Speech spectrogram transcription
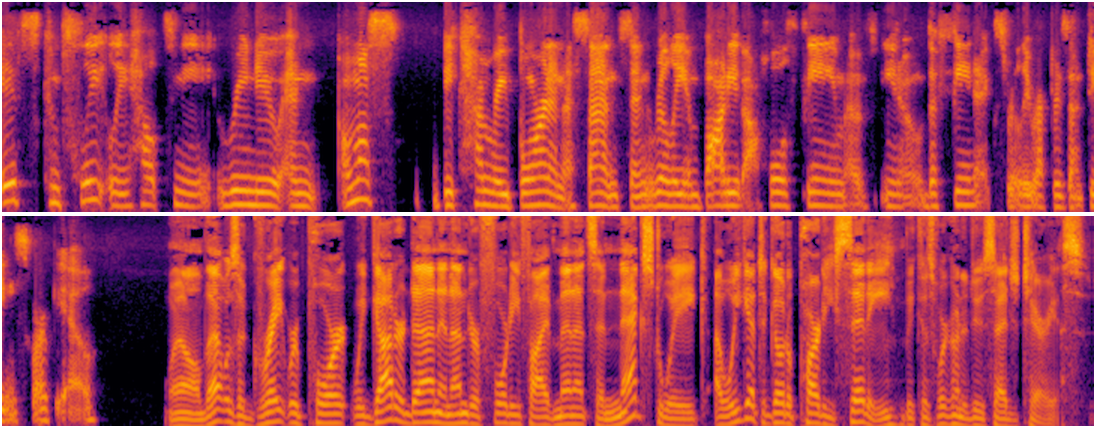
it's completely helped me renew and almost become reborn in a sense and really embody that whole theme of, you know, the phoenix really representing Scorpio. Well, that was a great report. We got her done in under 45 minutes. And next week, uh, we get to go to Party City because we're going to do Sagittarius.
